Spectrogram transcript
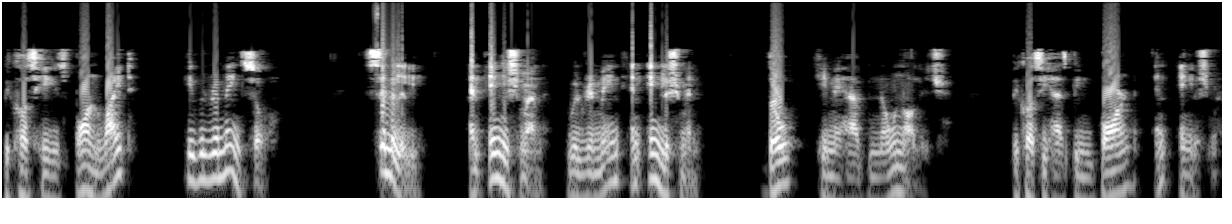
Because he is born white, he will remain so. Similarly, an Englishman will remain an Englishman, though he may have no knowledge, because he has been born an Englishman.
